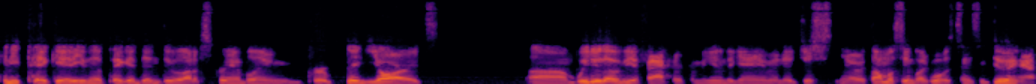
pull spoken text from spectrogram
Kenny Pickett, even though Pickett didn't do a lot of scrambling for big yards. Um, we knew that would be a factor coming into the game, and it just you know it almost seemed like what was Tennessee doing half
